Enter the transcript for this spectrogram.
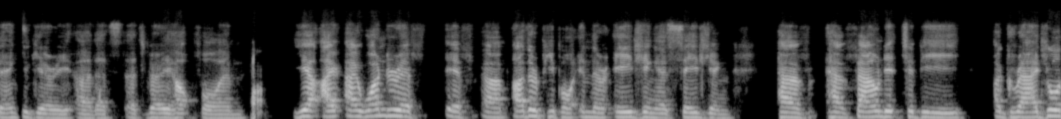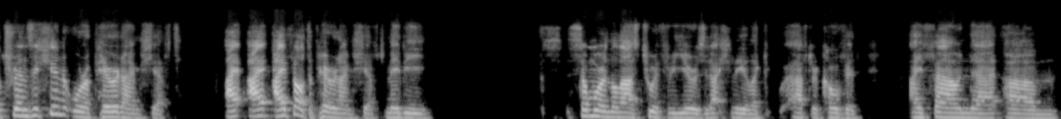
Thank you, Gary. That's that's very helpful, and yeah, I, I wonder if if other people in their aging as saging have have found it to be a gradual transition or a paradigm shift. I, I, I felt a paradigm shift maybe somewhere in the last two or three years, and actually like after COVID, I found that um,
